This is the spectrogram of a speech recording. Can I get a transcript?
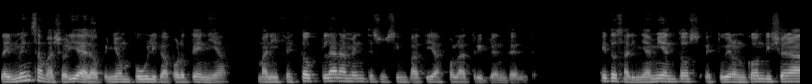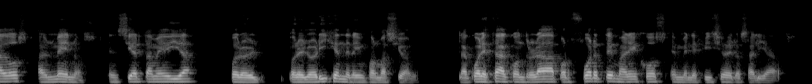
La inmensa mayoría de la opinión pública porteña manifestó claramente sus simpatías por la Triple Entente. Estos alineamientos estuvieron condicionados, al menos en cierta medida, por el, origen de la información, la cual estaba controlada por fuertes manejos en beneficio de los aliados.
